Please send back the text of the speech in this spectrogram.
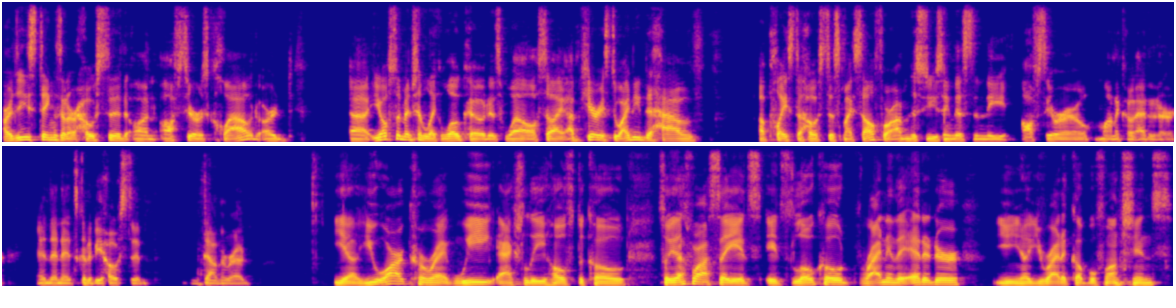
are these things that are hosted on Auth0's cloud? Or uh, you also mentioned like low code as well. So I, I'm curious, do I need to have a place to host this myself, or I'm just using this in the Auth0 Monaco editor, and then it's going to be hosted down the road? Yeah, you are correct. We actually host the code, so that's why I say it's it's low code right in the editor. You, you know, you write a couple functions,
